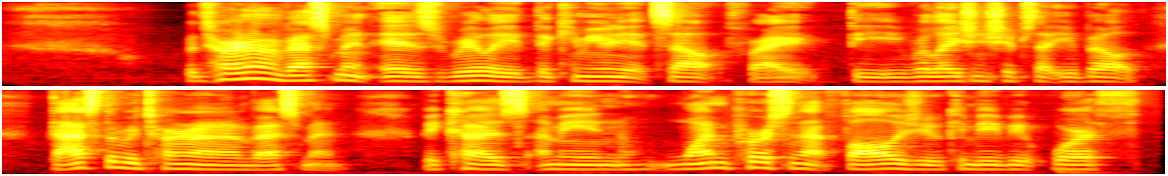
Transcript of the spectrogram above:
Return on investment is really the community itself, right? The relationships that you build. That's the return on investment. Because I mean, one person that follows you can be worth,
